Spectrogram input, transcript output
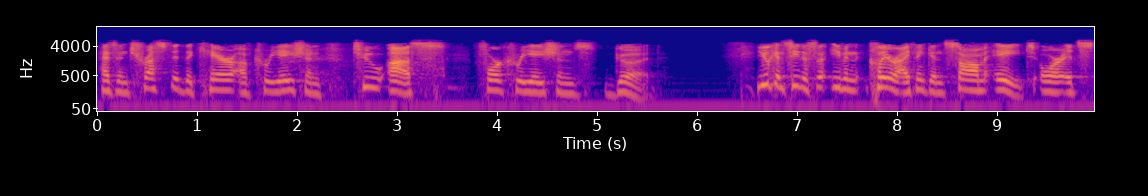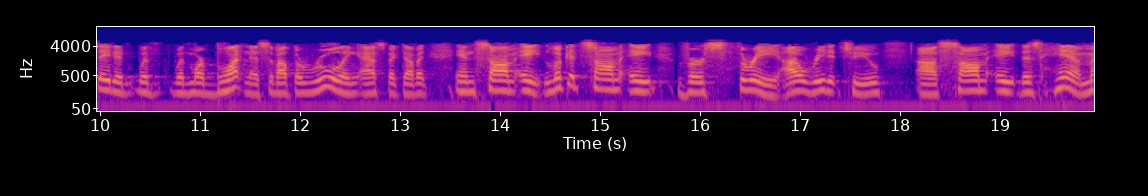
has entrusted the care of creation to us for creation's good. You can see this even clearer, I think, in Psalm 8, or it's stated with, with more bluntness about the ruling aspect of it in Psalm 8. Look at Psalm 8, verse 3. I'll read it to you. Uh, Psalm 8, this hymn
